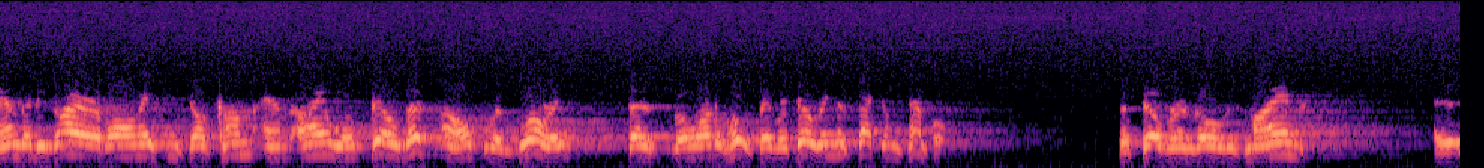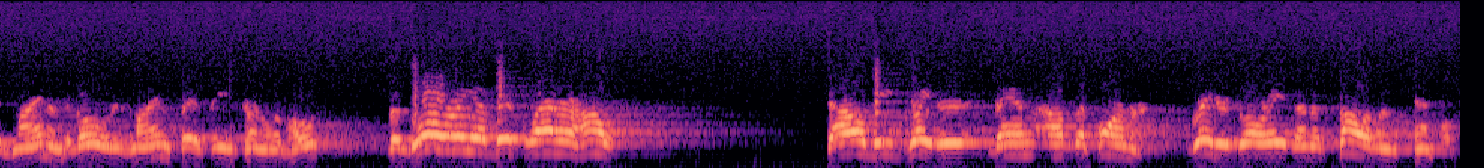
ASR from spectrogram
and the desire of all nations shall come, and I will fill this house with glory says the Lord of hosts. They were building a second temple. The silver and gold is mine, is mine, and the gold is mine, says the Eternal of hosts. The glory of this latter house shall be greater than of the former, greater glory than of Solomon's temple.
